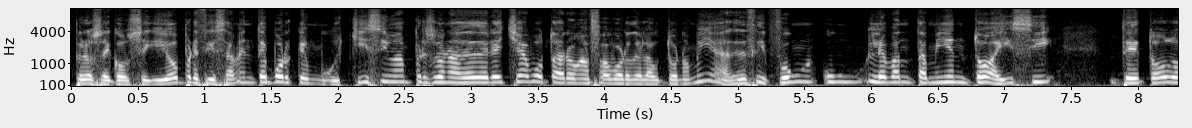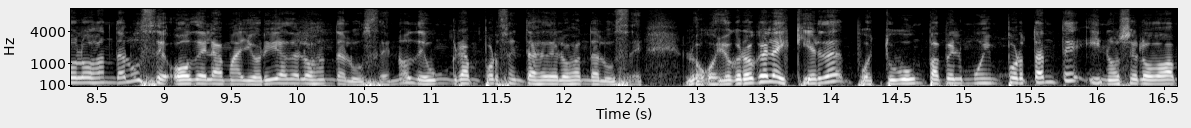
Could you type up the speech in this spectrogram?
pero se consiguió precisamente porque muchísimas personas de derecha votaron a favor de la autonomía. Es decir, fue un, levantamiento ahí sí de todos los andaluces o de la mayoría de los andaluces, ¿no? De un gran porcentaje de los andaluces. Luego yo creo que la izquierda pues tuvo un papel muy importante y no se lo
